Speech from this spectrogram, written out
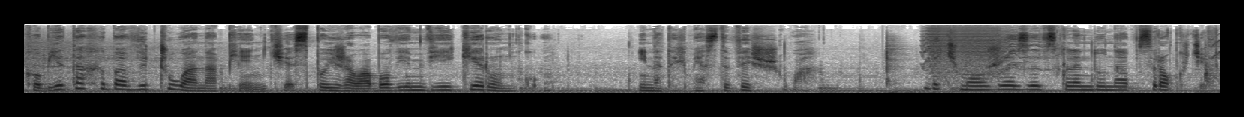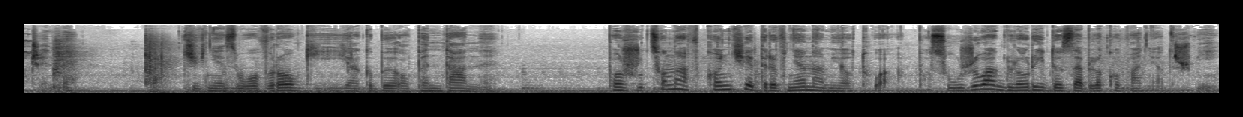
Kobieta chyba wyczuła napięcie, spojrzała bowiem w jej kierunku i natychmiast wyszła. Być może ze względu na wzrok dziewczyny. Dziwnie złowrogi i jakby opętany. Porzucona w kącie drewniana miotła posłużyła Glorii do zablokowania drzwi.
